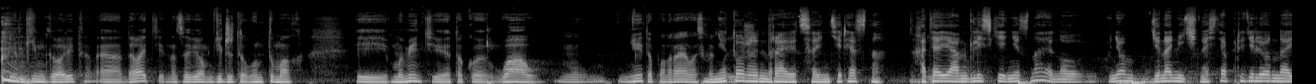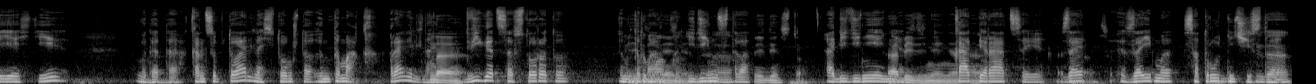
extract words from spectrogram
Ким говорит, э, давайте назовем Digital Intimac. И в моменте я такой, вау, ну, мне это понравилось. как Мне бы. тоже нравится, интересно. Хотя я английский не знаю, но в нем динамичность определенная есть и вот эта концептуальность в том, что интемак, правильно? Да. Двигаться в сторону единства, Единство. объединения, Объединение, да. кооперации, вза- взаимосотрудничества. Да.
